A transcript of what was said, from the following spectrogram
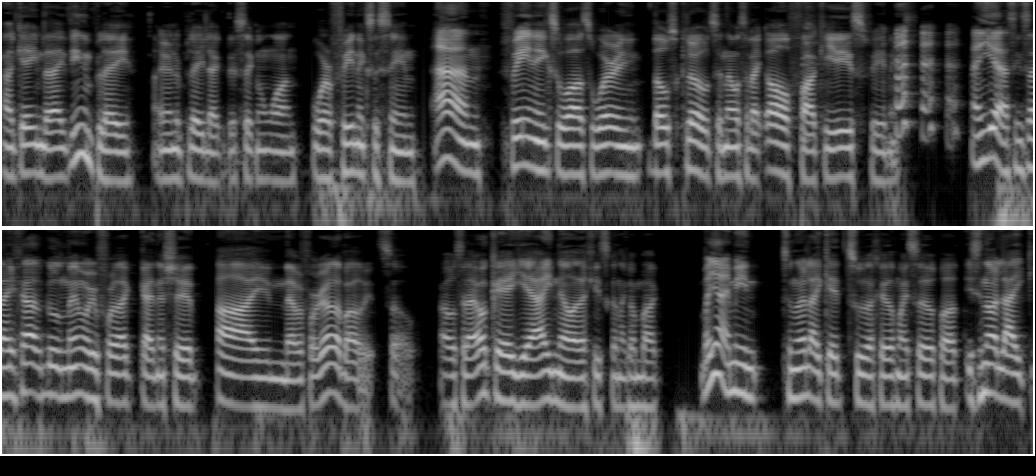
a game that I didn't play. I only played like the second one, where Phoenix is in. And Phoenix was wearing those clothes, and I was like, oh fuck, he is Phoenix. And yeah, since I have good memory for that kind of shit, I never forgot about it. So I was like, okay, yeah, I know that he's gonna come back. But yeah, I mean, to not like get too ahead of myself, but it's not like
